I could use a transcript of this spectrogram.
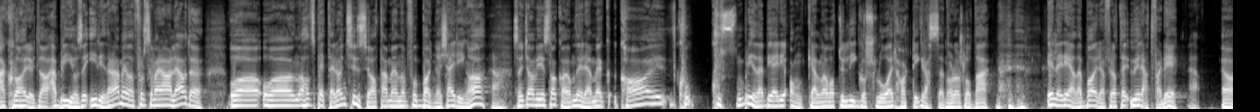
jeg klarer jo ikke Jeg blir jo så irritert. Jeg mener at folk skal være ærlige. Vet du. Og, og Hans Petter han syns jo at de er noen forbanna kjerringer. Ja, vi snakka jo om det med hva, Hvordan blir det bedre i ankelen av at du ligger og slår hardt i gresset når du har slått deg? Eller er det bare for at det er urettferdig? Ja. Ja,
